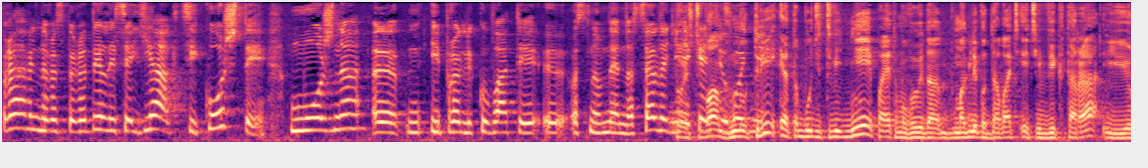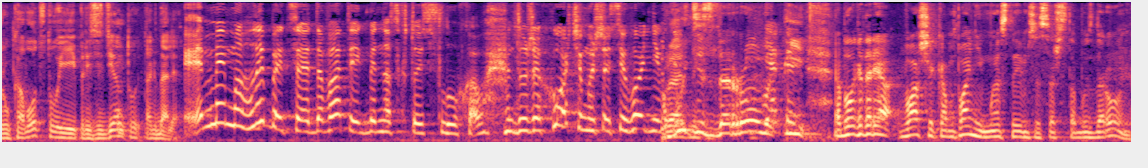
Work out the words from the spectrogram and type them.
правильно розпорядилися, як ці кошти можна е, м, і пролікувати е, основне населення, То есть яке вам сьогодні внутри это будет виднее, поэтому вы да- могли бы давать эти вектора и руководству, и президенту, и так далее. Е, Ми могли би це давати, якби нас хтось слухав. Дуже хочемо, що сьогодні Будьте здоровы, Дякую. и благодаря вашей компании мы остаемся, Саша, с тобой здоровыми.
